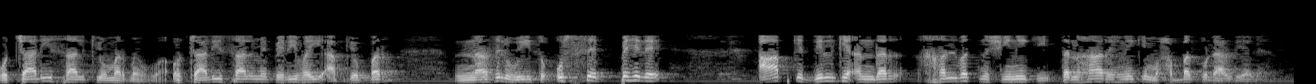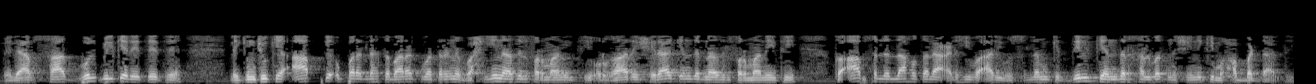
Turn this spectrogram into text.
وہ چالیس سال کی عمر میں ہوا اور چالیس سال میں پہلی وہی آپ کے اوپر نازل ہوئی تو اس سے پہلے آپ کے دل کے اندر خلوت نشینی کی، تنہا رہنے کی محبت کو ڈال دیا گیا۔ پہلے آپ ساتھ گل مل کے رہتے تھے، لیکن چونکہ آپ کے اوپر اللہ تبارک وطر نے وحی نازل فرمانی تھی اور غار شرا کے اندر نازل فرمانی تھی، تو آپ صلی اللہ تعالیٰ علیہ و وسلم کے دل کے اندر خلوت نشینی کی محبت ڈال دی۔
